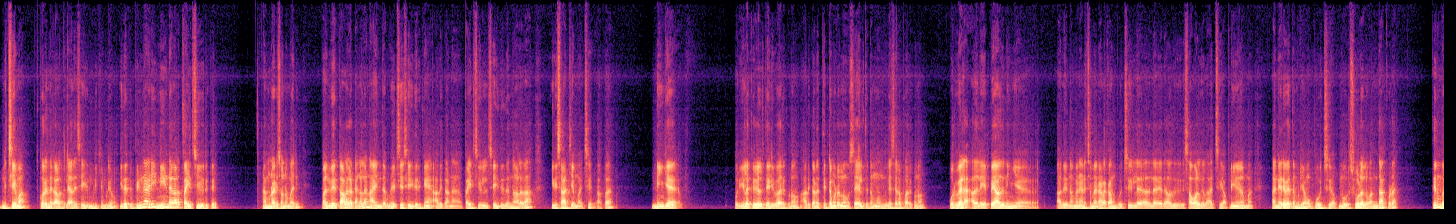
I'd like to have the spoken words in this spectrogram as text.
நிச்சயமாக குறைந்த காலத்தில் அதை செய்து முடிக்க முடியும். இதற்கு பின்னாடி நீண்ட கால பயிற்சியும் இருக்குது நான் முன்னாடி சொன்ன மாதிரி பல்வேறு காலகட்டங்களில் நான் இந்த முயற்சியை செய்திருக்கேன். அதுக்கான பயிற்சிகள் செய்ததுனால தான் இது சாத்தியமாச்சு. அப்போ நீங்கள் ஒரு இலக்குகள் தெளிவாக இருக்கணும். அதுக்கான திட்டமிடலும் செயல் திட்டமும் மிக சிறப்பாக இருக்கணும். ஒருவேளை அதில் எப்பயாவது நீங்கள் அது நம்ம நினச்ச மாதிரி நடக்காமல் போச்சு இல்லை அதில் ஏதாவது சவால்கள் ஆச்சு அப்படின்னு நம்ம அதை நிறைவேற்ற முடியாமல் போச்சு அப்படின்னு ஒரு சூழல் வந்தால் கூட திரும்ப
